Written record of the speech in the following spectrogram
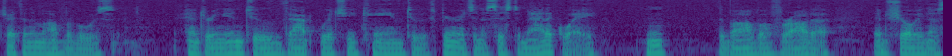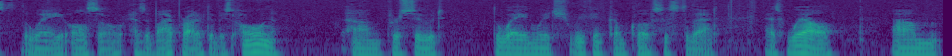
Chaitanya Mahaprabhu was entering into that which he came to experience in a systematic way, hmm, the bhava of Radha, and showing us the way also as a byproduct of his own um, pursuit, the way in which we can come closest to that as well. Um,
